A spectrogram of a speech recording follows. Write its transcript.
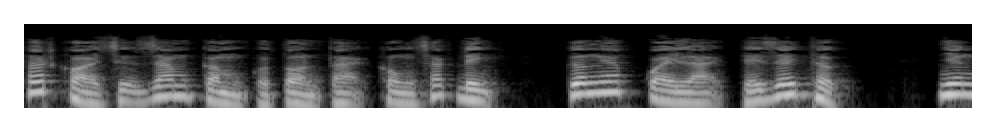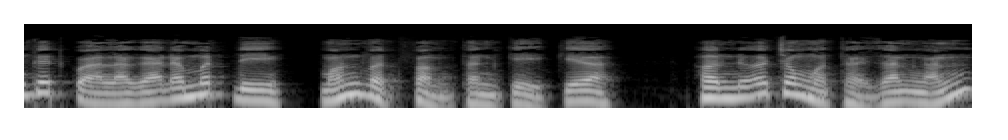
thoát khỏi sự giam cầm của tồn tại không xác định, cưỡng ép quay lại thế giới thực. Nhưng kết quả là gã đã mất đi món vật phẩm thần kỳ kia. Hơn nữa trong một thời gian ngắn,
